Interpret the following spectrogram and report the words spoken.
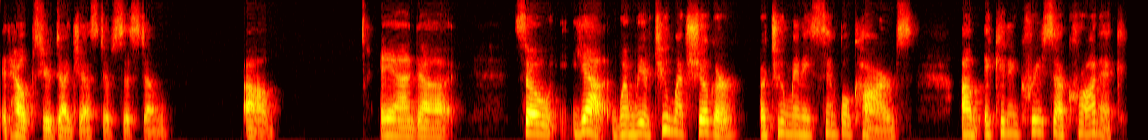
It helps your digestive system. Um, and uh, so, yeah, when we have too much sugar or too many simple carbs, um, it can increase our chronic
